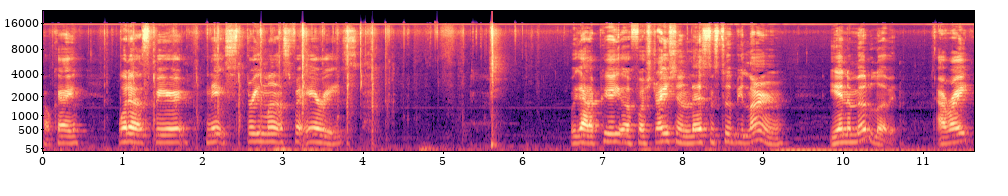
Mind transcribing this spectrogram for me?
Okay? What else, Spirit? Next three months for Aries. We got a period of frustration, lessons to be learned. You're in the middle of it. All right?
